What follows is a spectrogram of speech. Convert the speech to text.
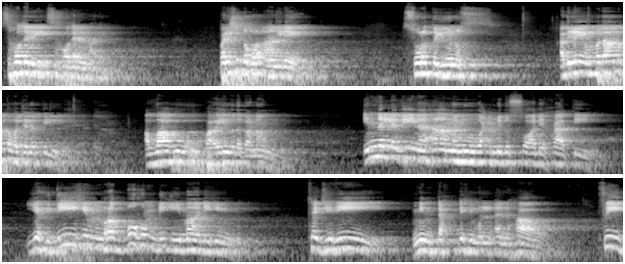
സഹോദരി സഹോദരന്മാരെ പരിശുദ്ധ ഖുർആാനിലെ സൂറത്ത് യൂനുസ്. അതിലെ ഒമ്പതാമത്തെ വചനത്തിൽ അള്ളാഹു പറയുന്നത് കാണാം. ഇന്നല്ലദീന യഹ്ദീഹിം റബ്ബുഹും തജ്രി മിൻ അൻഹാർ ഫീ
